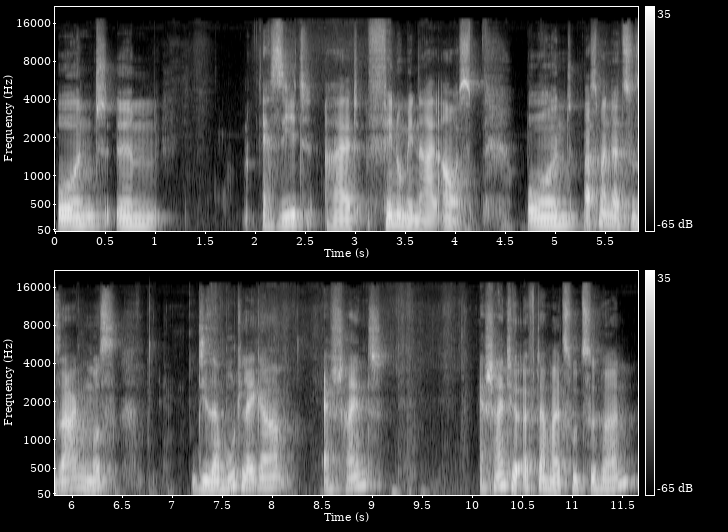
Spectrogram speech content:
und ähm, es sieht halt phänomenal aus. Und was man dazu sagen muss, dieser Bootlegger erscheint er scheint hier öfter mal zuzuhören,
